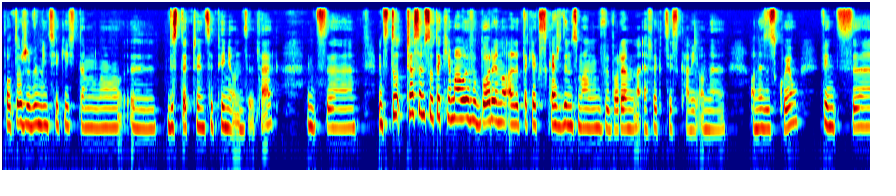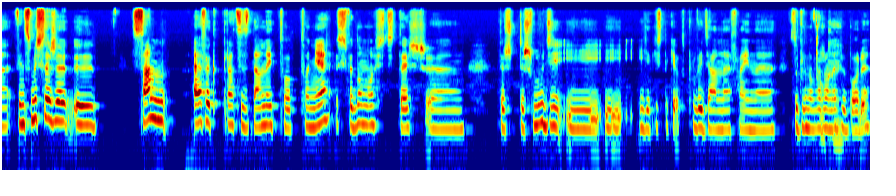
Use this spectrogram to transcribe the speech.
po to, żeby mieć jakieś tam no, e, wystarczające pieniądze, tak? Więc, e, więc to czasem są takie małe wybory, no ale tak jak z każdym z małym wyborem na efekcie skali one, one zyskują. Więc, e, więc myślę, że y, sam efekt pracy zdalnej to, to nie. Świadomość też, e, też, też ludzi i, i, i jakieś takie odpowiedzialne, fajne, zrównoważone okay. wybory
